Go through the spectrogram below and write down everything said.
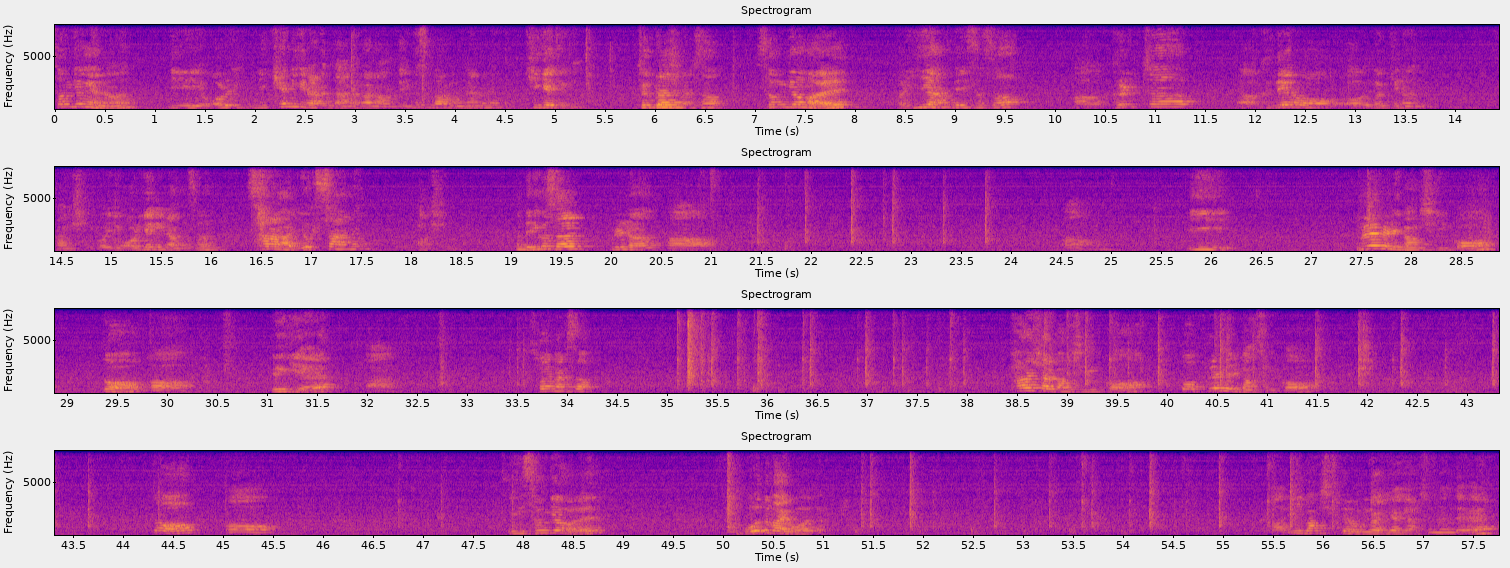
성경에는 이 올, 미케닉이라는 단어가 나오는데 이것은 바로 뭐냐면 기계적인 즉 다시 말해서 성경을 어, 이해하는 데 있어서 어, 글자 어, 그대로 어, 느끼는 방식이고 이 올겐이라는 것은 살아 역사하는 방식입니다. 근데 이것을 우리는 어, 어, 이 플래너리 방식이 있고 또 어, 여기에 아, 소위 말해서 파셜 방식이 있고 또 플래너리 방식이 있고. 또 어, 이 성경을 워드 바이 워드 아, 이 방식대로 우리가 이야기할 수 있는데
